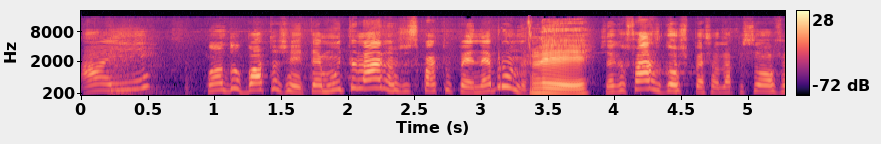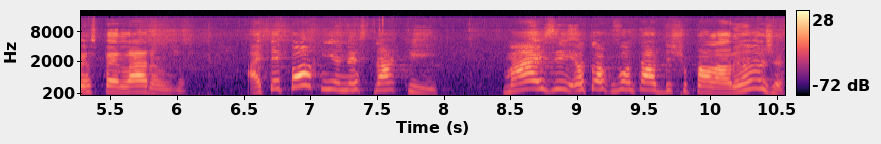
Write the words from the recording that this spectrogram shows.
Aí, quando bota, gente, é muito laranja os quatro pés, né, Bruna? É. Chega faz gosto, pessoal, da pessoa ver os pés de laranja. Aí tem pouquinho nesse daqui. Mas eu tô com vontade de chupar laranja.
